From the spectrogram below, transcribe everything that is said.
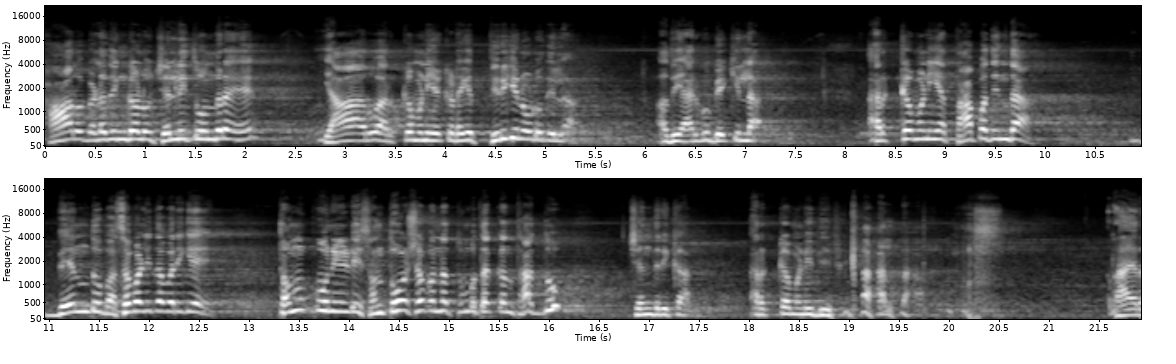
ಹಾಲು ಬೆಳದಿಂಗಳು ಚೆಲ್ಲಿತು ಅಂದರೆ ಯಾರು ಅರ್ಕಮಣಿಯ ಕಡೆಗೆ ತಿರುಗಿ ನೋಡುವುದಿಲ್ಲ. ಅದು ಯಾರಿಗೂ ಬೇಕಿಲ್ಲ. ಅರ್ಕಮಣಿಯ ತಾಪದಿಂದ ಬೆಂದು ಬಸವಳಿದವರಿಗೆ ತಂಪು ನೀಡಿ ಸಂತೋಷವನ್ನು ತುಂಬತಕ್ಕಂಥದ್ದು ಚಂದ್ರಿಕಾ, ಅರ್ಕಮಣಿ ದೀಪಿಕಾ ಅಲ್ಲ. ರಾಯರ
